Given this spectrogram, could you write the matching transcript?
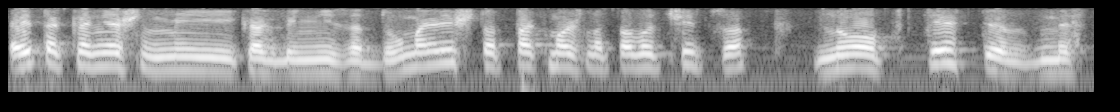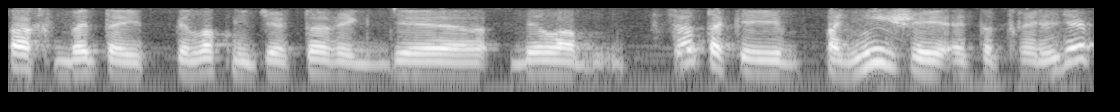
Это, конечно, мы как бы не задумались, что так можно получиться, но в тех местах в этой пилотной территории, где было все-таки пониже этот рельеф,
